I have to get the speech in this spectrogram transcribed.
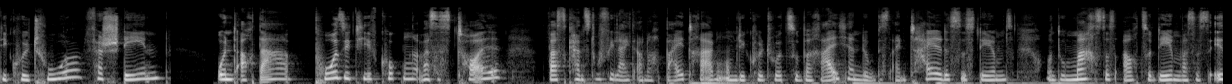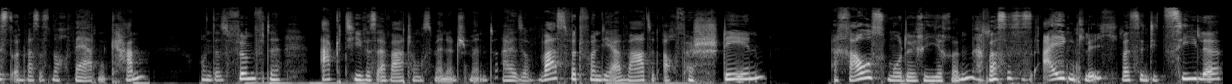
die Kultur verstehen und auch da positiv gucken, was ist toll, was kannst du vielleicht auch noch beitragen, um die Kultur zu bereichern? Du bist ein Teil des Systems und du machst es auch zu dem, was es ist und was es noch werden kann. Und das fünfte, aktives Erwartungsmanagement. Also was wird von dir erwartet? Auch verstehen, rausmoderieren. Was ist es eigentlich? Was sind die Ziele?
